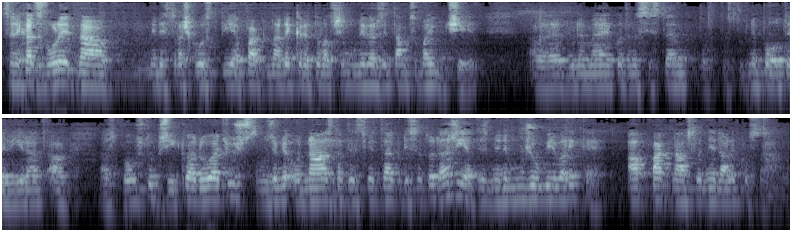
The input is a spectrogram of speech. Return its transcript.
se nechat zvolit na ministra školství a pak nadekretovat všem univerzitám, co mají učit. Ale budeme jako ten systém postupně pootevírat a, a spoustu příkladů, ať už samozřejmě od nás, tak ze světa, kdy se to daří a ty změny můžou být veliké a pak následně dále posáhnout.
